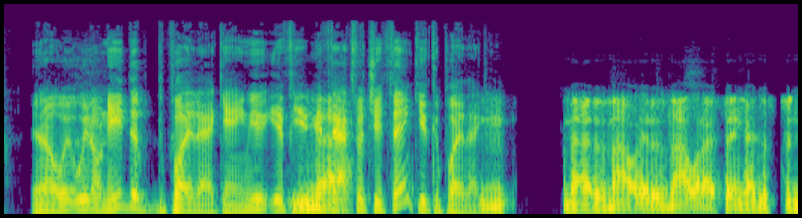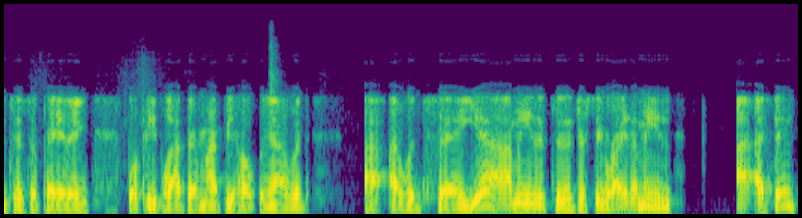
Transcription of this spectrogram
you know we, we don't need to, to play that game. You, if you no. if that's what you think, you could play that game. No, it is not. It is not what I think. I'm just anticipating what people out there might be hoping I would. I, I would say, yeah. I mean, it's an interesting, right? I mean, I, I think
